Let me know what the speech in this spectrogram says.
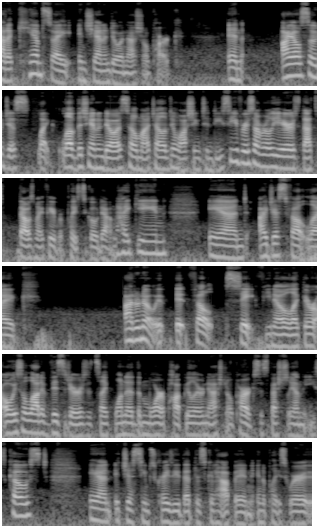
at a campsite in Shenandoah National Park. And I also just like love the Shenandoah so much. I lived in Washington DC for several years. That's that was my favorite place to go down hiking and I just felt like I don't know, it, it felt safe, you know, like there were always a lot of visitors. It's like one of the more popular national parks, especially on the East Coast. And it just seems crazy that this could happen in a place where,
